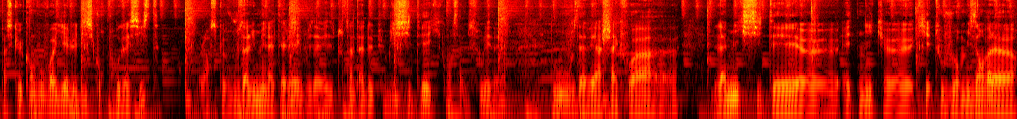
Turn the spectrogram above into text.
Parce que quand vous voyez le discours progressiste, lorsque vous allumez la télé, vous avez tout un tas de publicités qui commencent à me saouler d'ailleurs, où vous avez à chaque fois euh, la mixité ethnique qui est toujours mise en valeur,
